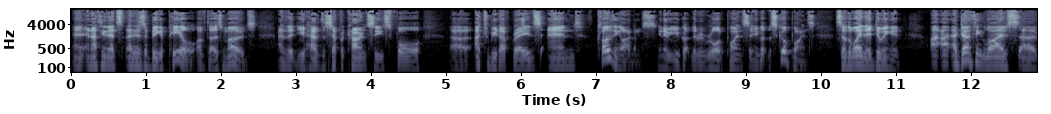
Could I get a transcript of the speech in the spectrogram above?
and, and I think that's that is a big appeal of those modes, and that you have the separate currencies for uh, attribute upgrades and clothing items. You know, you've got the reward points and you've got the skill points. So the way they're doing it I, I don't think lives uh,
